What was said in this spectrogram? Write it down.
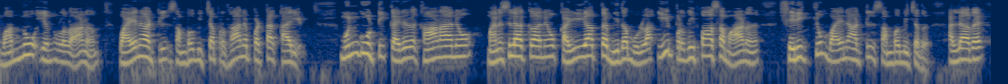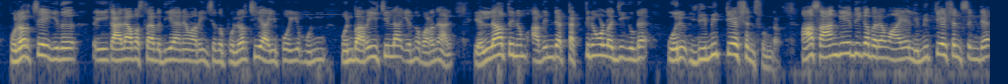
വന്നു എന്നുള്ളതാണ് വയനാട്ടിൽ സംഭവിച്ച പ്രധാനപ്പെട്ട കാര്യം. മുൻകൂട്ടി കരുത കാണാനോ മനസ്സിലാക്കാനോ കഴിയാത്ത വിധമുള്ള ഈ പ്രതിഭാസമാണ് ശരിക്കും വയനാട്ടിൽ സംഭവിച്ചത്. അല്ലാതെ പുലർച്ചെ ഇത് ഈ കാലാവസ്ഥാ വ്യതിയാനം അറിയിച്ചത് പുലർച്ചെയായിപ്പോയി മുൻ മുൻപ് അറിയിച്ചില്ല എന്ന് പറഞ്ഞാൽ എല്ലാത്തിനും അതിന്റെ ടെക്നോളജിയുടെ ഒരു ലിമിറ്റേഷൻസ് ഉണ്ട്. ആ സാങ്കേതികപരമായ ലിമിറ്റേഷൻസിന്റെ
